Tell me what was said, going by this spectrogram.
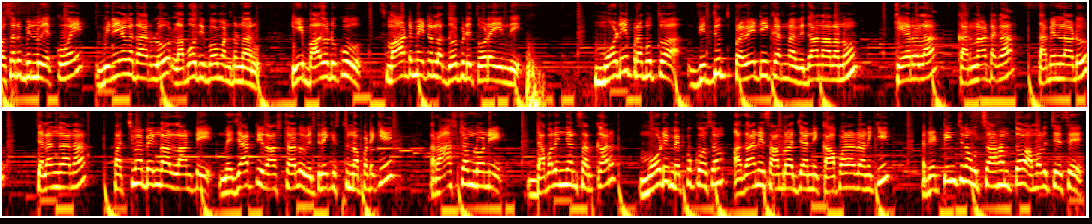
కొసరు బిల్లు ఎక్కువై వినియోగదారులు లబోదిబోం అంటున్నారు. ఈ బాధుడుకు స్మార్ట్ మీటర్ల దోపిడీ తోడయింది. మోడీ ప్రభుత్వ విద్యుత్ ప్రైవేటీకరణ విధానాలను కేరళ కర్ణాటక తమిళనాడు తెలంగాణ పశ్చిమ బెంగాల్ లాంటి మెజార్టీ రాష్ట్రాలు వ్యతిరేకిస్తున్నప్పటికీ రాష్ట్రంలోని డబల్ ఇంజన్ సర్కార్ మోడీ మెప్పు కోసం అదానీ సామ్రాజ్యాన్ని కాపాడడానికి రెట్టించిన ఉత్సాహంతో అమలు చేసే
